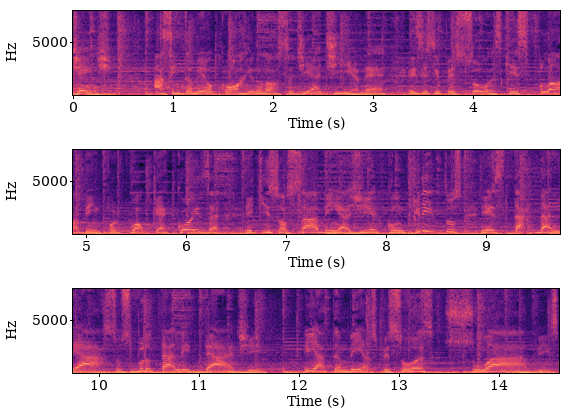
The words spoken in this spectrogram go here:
Gente, Assim também ocorre no nosso dia a dia, né? Existem pessoas que explodem por qualquer coisa e que só sabem agir com gritos e estardalhaços, brutalidade. E há também as pessoas suaves,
